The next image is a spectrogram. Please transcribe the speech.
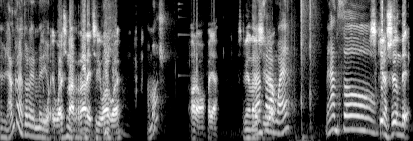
Es blanca la torre en medio. Igual, igual es una rara de o algo, ¿eh? ¿Vamos? Ahora vamos para allá. Estoy mirando Me lanzo al agua, ¿eh? ¡Me lanzo! Es que no sé dónde...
